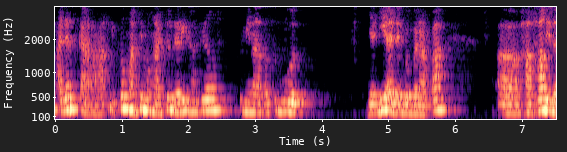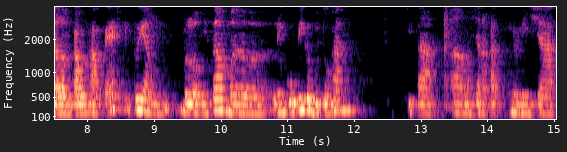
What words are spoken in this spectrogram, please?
ada sekarang itu masih mengacu dari hasil seminar tersebut. Jadi ada beberapa eh, hal-hal di dalam KUHP itu yang belum bisa melingkupi kebutuhan kita eh, masyarakat Indonesia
